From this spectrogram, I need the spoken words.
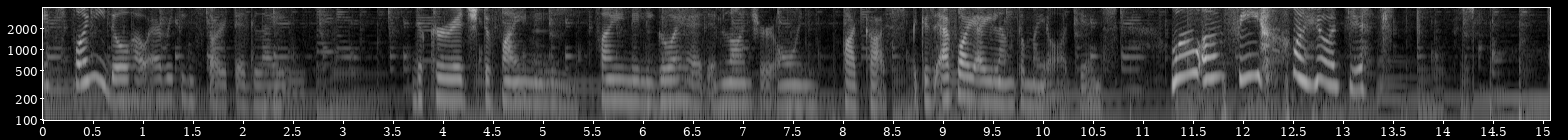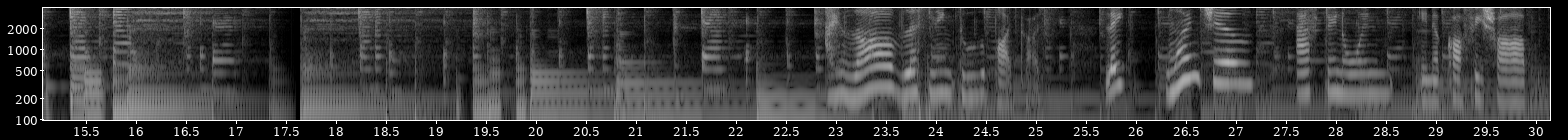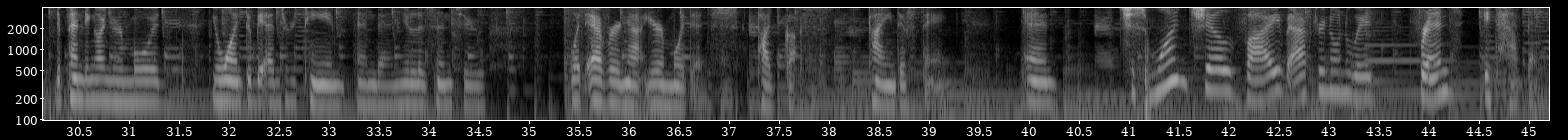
It's funny though how everything started like the courage to finally, finally go ahead and launch your own podcast. Because FYI lang to my audience. Wow, I'm fee my audience. Love listening to podcasts. Like one chill afternoon in a coffee shop, depending on your mood, you want to be entertained and then you listen to whatever nga your mood is, podcast kind of thing. And just one chill vibe afternoon with friends, it happened.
